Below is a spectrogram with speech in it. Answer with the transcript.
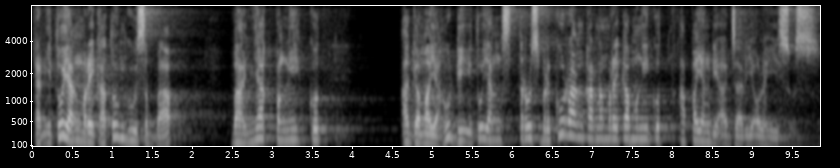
Dan itu yang mereka tunggu sebab banyak pengikut agama Yahudi itu yang terus berkurang karena mereka mengikut apa yang diajari oleh Yesus.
